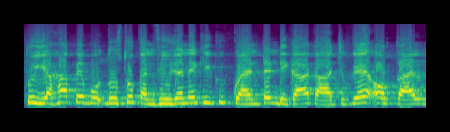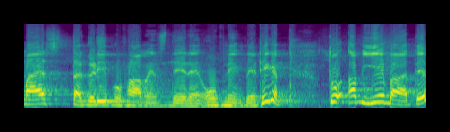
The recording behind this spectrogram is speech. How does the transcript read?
तो यहाँ पे दोस्तों कंफ्यूजन है क्योंकि क्वेंटन डिकाक आ चुके हैं और कायल मायर्स तगड़ी परफॉर्मेंस दे रहे हैं ओपनिंग पे, ठीक है? तो अब ये बात है,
